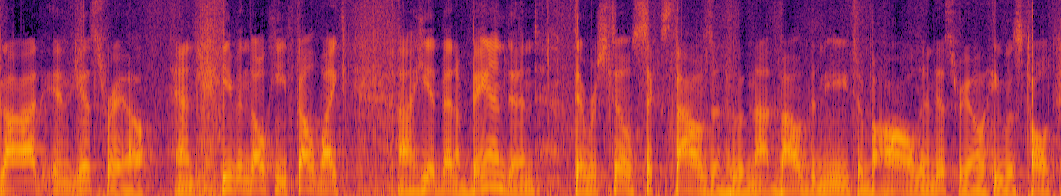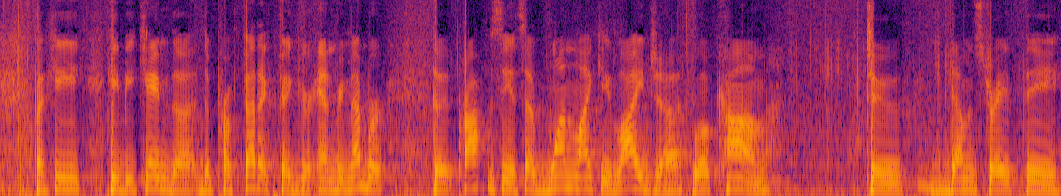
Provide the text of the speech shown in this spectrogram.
God in Israel. And even though he felt like uh, he had been abandoned, there were still 6,000 who have not bowed the knee to Baal in Israel, he was told. But he, he became the, the prophetic figure. And remember, the prophecy, it said, one like Elijah will come to demonstrate the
